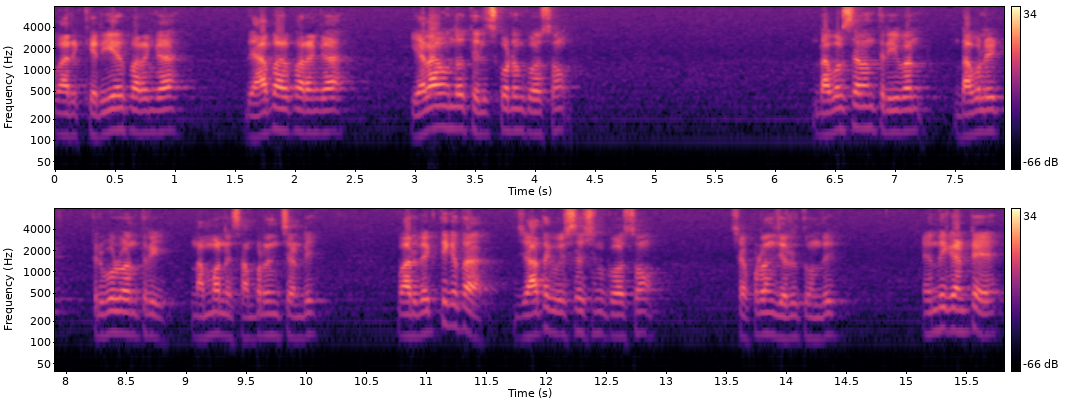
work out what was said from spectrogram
వారి కెరియర్ పరంగా వ్యాపార పరంగా ఎలా ఉందో తెలుసుకోవడం కోసం double seven three one double eight triple one three నంబర్ని సంప్రదించండి. వారి వ్యక్తిగత జాతక విశ్లేషణ కోసం చెప్పడం జరుగుతుంది. ఎందుకంటే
